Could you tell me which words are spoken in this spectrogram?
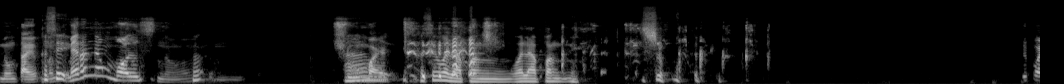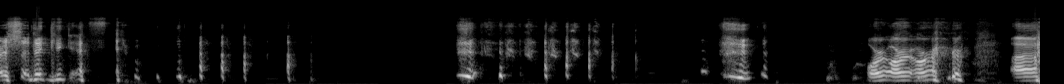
nung tayo, kasi, meron ng malls, no? Huh? Shoemart. Ah, kasi wala pang, wala pang Shoemart. Before siya naging SM. or or or uh,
